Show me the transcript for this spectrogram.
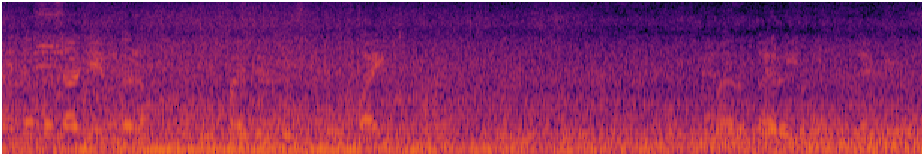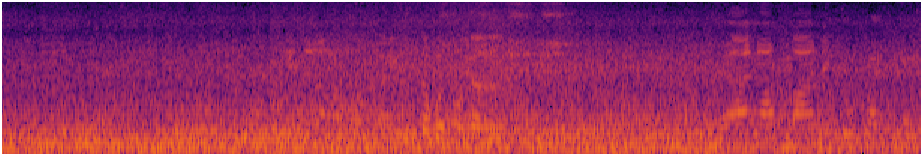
Ito Boss RJ, magkano? 2.5 yan. 2.5. Mayroon tayo rito. Ito lang ang 1.5. Ito boss magkano? Ayan, Armani 2.5 yan.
